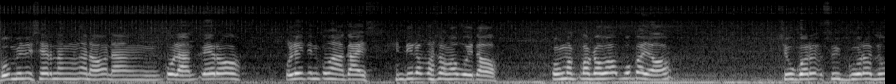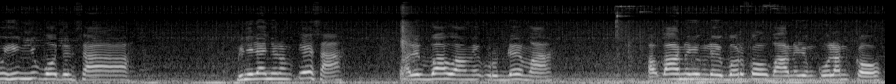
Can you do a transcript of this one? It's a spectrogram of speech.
bumili Sir ng ano, ng kulant. Pero ulitin ko nga guys, hindi na masama po ito. Kung magpagawa po kayo, Sigur, siguraduhin nyo po dun sa binilan nyo ng pyesa. Halimbawa may problema pa- paano yung labor ko, paano yung kulang ko.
